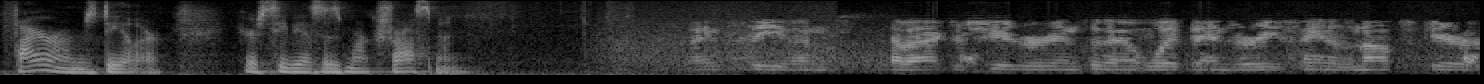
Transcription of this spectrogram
firearms dealer. Here's CBS's Mark Strassman. St. Stephen's, have active shooter incident with injury. Scene is not secure.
